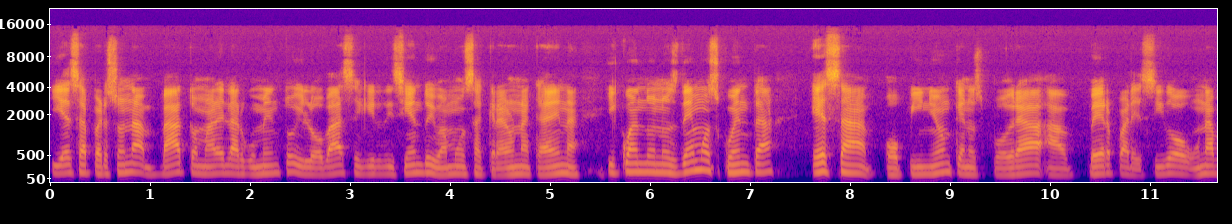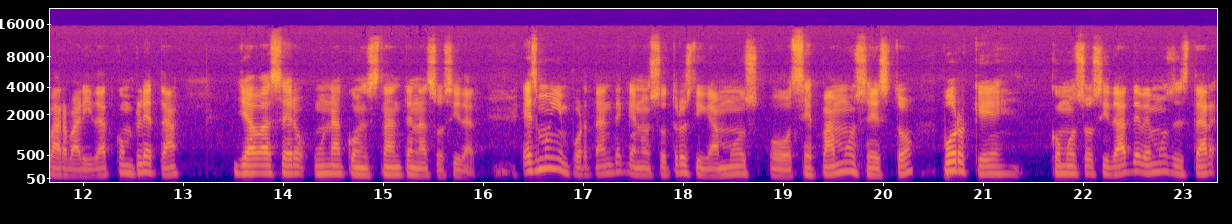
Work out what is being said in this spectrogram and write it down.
y esa persona va a tomar el argumento y lo va a seguir diciendo y vamos a crear una cadena y cuando nos demos cuenta esa opinión que nos podrá haber parecido una barbaridad completa, ya va a ser una constante en la sociedad. Es muy importante que nosotros digamos o sepamos esto porque como sociedad debemos estar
